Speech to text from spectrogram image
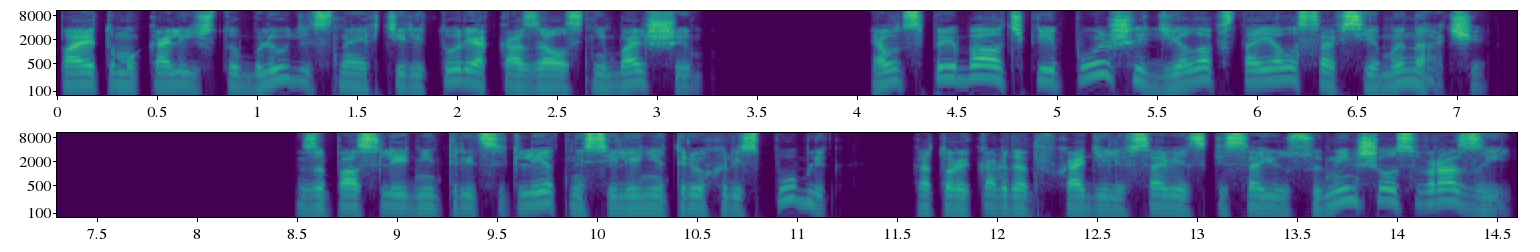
поэтому количество блюдец на их территории оказалось небольшим. А вот с Прибалтикой и Польшей дело обстояло совсем иначе. За последние 30 лет население трех республик, которые когда-то входили в Советский Союз, уменьшилось в разы,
